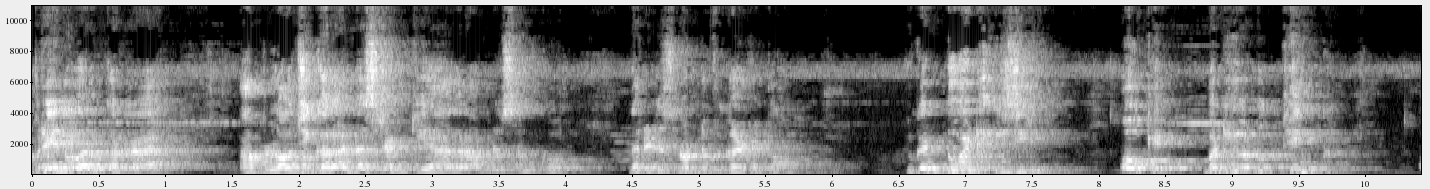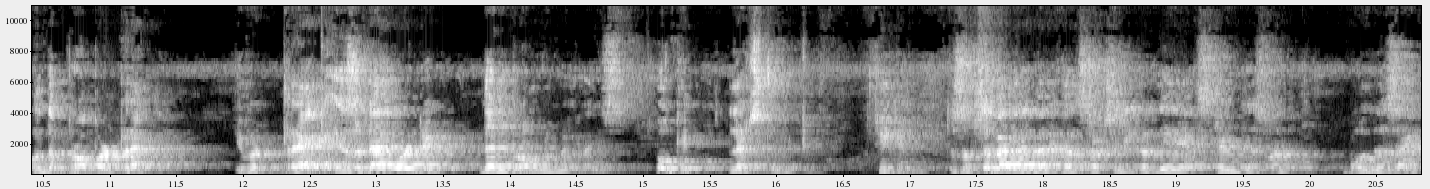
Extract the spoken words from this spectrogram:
ब्रेन वर्क कर रहा है आप लॉजिकल अंडरस्टैंड किया अगर आपने सम को then it is not difficult at all You can do it easily. Okay, but you have to think on the proper track. If a track is diverted, then problem will arise. Okay, let's do it. ठीक है? तो सबसे पहले तो मैंने कंस्ट्रक्शन ही कर दिया extend this one both the side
